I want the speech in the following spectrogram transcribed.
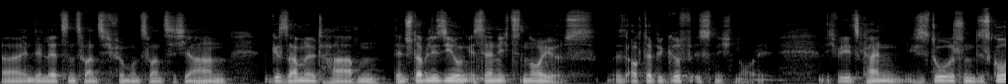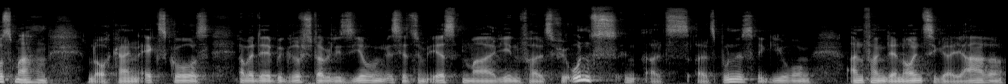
in den letzten 20, 25 Jahren gesammelt haben. Denn Stabilisierung ist ja nichts Neues. Auch der Begriff ist nicht neu. Ich will jetzt keinen historischen Diskurs machen und auch keinen Exkurs, aber der Begriff Stabilisierung ist ja zum ersten Mal jedenfalls für uns als, als Bundesregierung Anfang der 90er Jahre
